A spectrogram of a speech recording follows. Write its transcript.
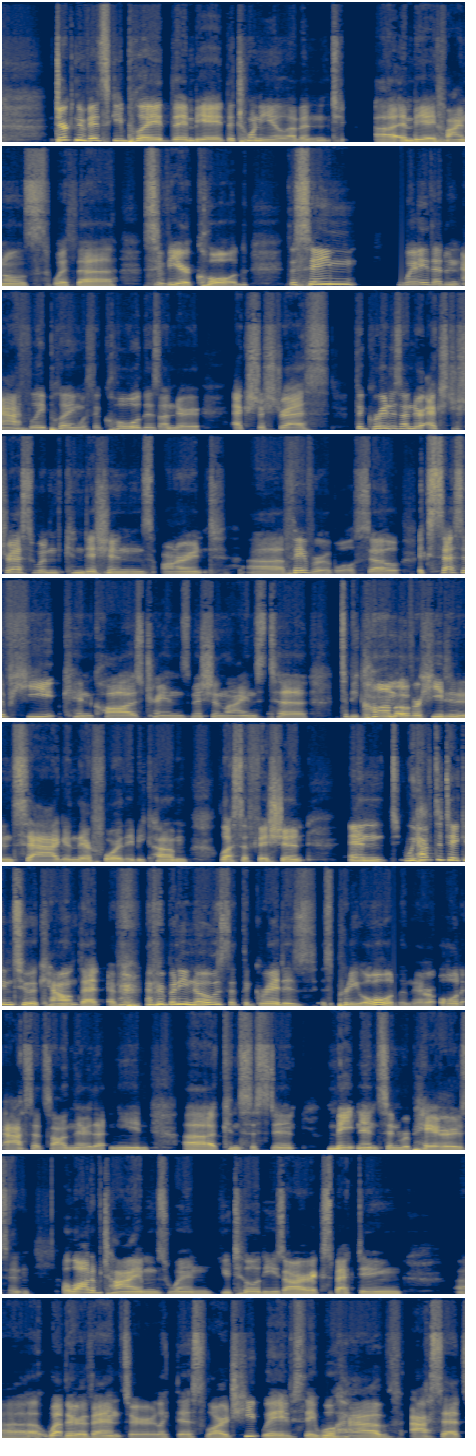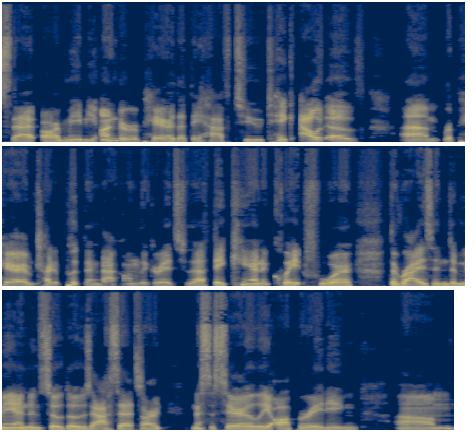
Dirk Nowitzki played the NBA, the 2011 uh, NBA Finals with a severe cold. The same way that an athlete playing with a cold is under extra stress, the grid is under extra stress when conditions aren't uh, favorable. So excessive heat can cause transmission lines to to become overheated and sag, and therefore they become less efficient. And we have to take into account that everybody knows that the grid is is pretty old, and there are old assets on there that need uh, consistent maintenance and repairs. And a lot of times, when utilities are expecting uh, weather events or like this large heat waves, they will have assets that are maybe under repair that they have to take out of um, repair and try to put them back on the grid so that they can equate for the rise in demand. And so those assets aren't necessarily operating um,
